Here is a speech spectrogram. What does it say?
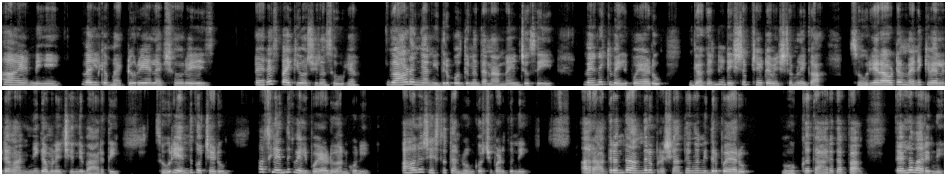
హాయ్ అండి. Welcome back to real life stories. Terrace పైకి వచ్చిన సూర్య గాఢంగా నిద్రపోతున్న తన అన్నయ్యని చూసి వెనక్కి వెళ్ళిపోయాడు. గగన్‌ని డిస్టర్బ్ చేయటం ఇష్టం లేక సూర్య రావటం, వెనక్కి వెళ్ళటం అన్ని గమనించింది భారతి. సూర్య ఎందుకు వచ్చాడు అసలు ఎందుకు వెళ్ళిపోయాడు అనుకొని ఆలోచిస్తూ తన రూమ్‌కొచ్చి పడుకుంది. ఆ రాత్రంతా అందరూ ప్రశాంతంగా నిద్రపోయారు. ఒక్క తార తప్ప. తెల్లవారింది.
